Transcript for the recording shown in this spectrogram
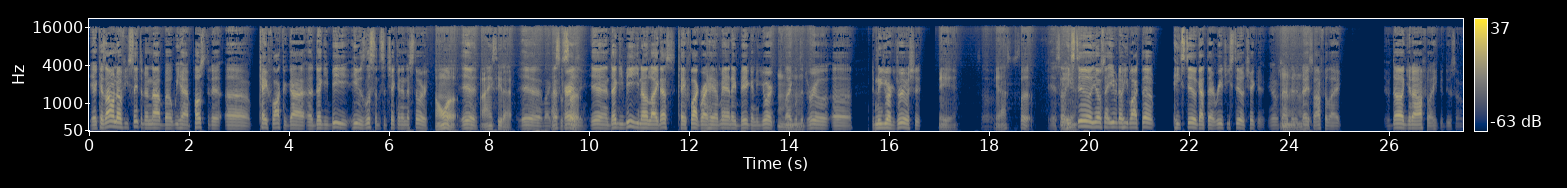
yeah. Because I don't know if you seen it or not, but we had posted it. Uh, K Flocker guy, uh, Dougie B, he was listening to Chicken in the story. On what? Yeah, I ain't see that. yeah. Like that's, That's crazy. up. Yeah, and Dougie B, you know, like that's Kay Flock right here, man. They big in New York, like with Mhm. the drill, uh, the New York drill shit. Yeah, So, yeah, that's what's up. yeah, so he still, you know what I'm saying. Even though he locked up, he still got that reach. He still Chicken. You know what I'm saying. At the end of the day, so I feel like if Doug get out, I feel like he could do something.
